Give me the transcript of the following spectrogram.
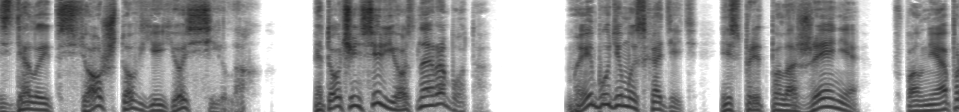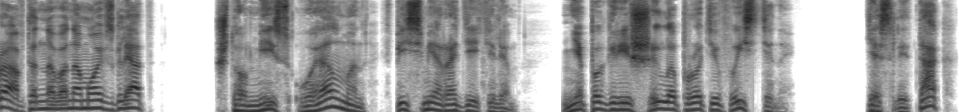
сделает все, что в ее силах. Это очень серьезная работа. Мы будем исходить из предположения, вполне оправданного, на мой взгляд, что мисс Уэллман в письме родителям не погрешила против истины. Если так,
